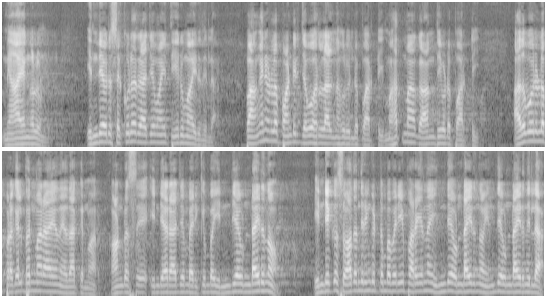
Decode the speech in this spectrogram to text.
ന്യായങ്ങളുണ്ട്. ഇന്ത്യ ഒരു സെക്കുലർ രാജ്യമായി തീരുമായിരുന്നില്ല. അപ്പോൾ അങ്ങനെയുള്ള പണ്ഡിറ്റ് ജവഹർലാൽ നെഹ്റുവിന്റെ പാർട്ടി മഹാത്മാഗാന്ധിയുടെ പാർട്ടി അതുപോലുള്ള പ്രഗത്ഭന്മാരായ നേതാക്കന്മാർ കോൺഗ്രസ് ഇന്ത്യ രാജ്യം ഭരിക്കുമ്പോൾ ഇന്ത്യ ഉണ്ടായിരുന്നോ? ഇന്ത്യയ്ക്ക് സ്വാതന്ത്ര്യം കിട്ടുമ്പോൾ വരെ പറയുന്ന ഇന്ത്യ ഉണ്ടായിരുന്നോ? ഇന്ത്യ ഉണ്ടായിരുന്നില്ല.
